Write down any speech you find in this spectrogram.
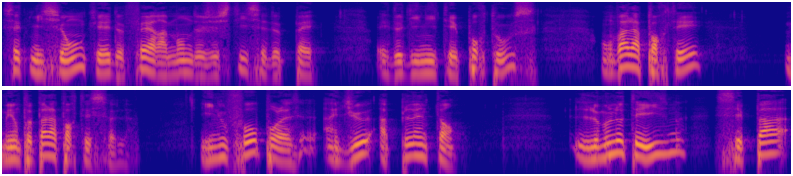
cette mission qui est de faire un monde de justice et de paix et de dignité pour tous, on va la porter, mais on ne peut pas la porter seul. Il nous faut pour un Dieu à plein temps. Le monothéisme, c'est pas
